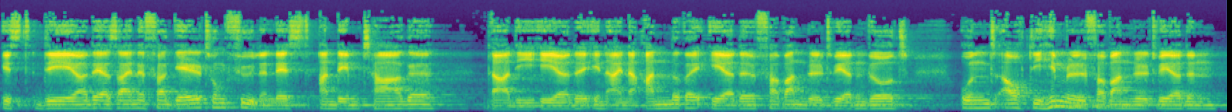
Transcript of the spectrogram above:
ist der, der seine Vergeltung fühlen lässt an dem Tage, da die Erde in eine andere Erde verwandelt werden wird und auch die Himmel verwandelt werden,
